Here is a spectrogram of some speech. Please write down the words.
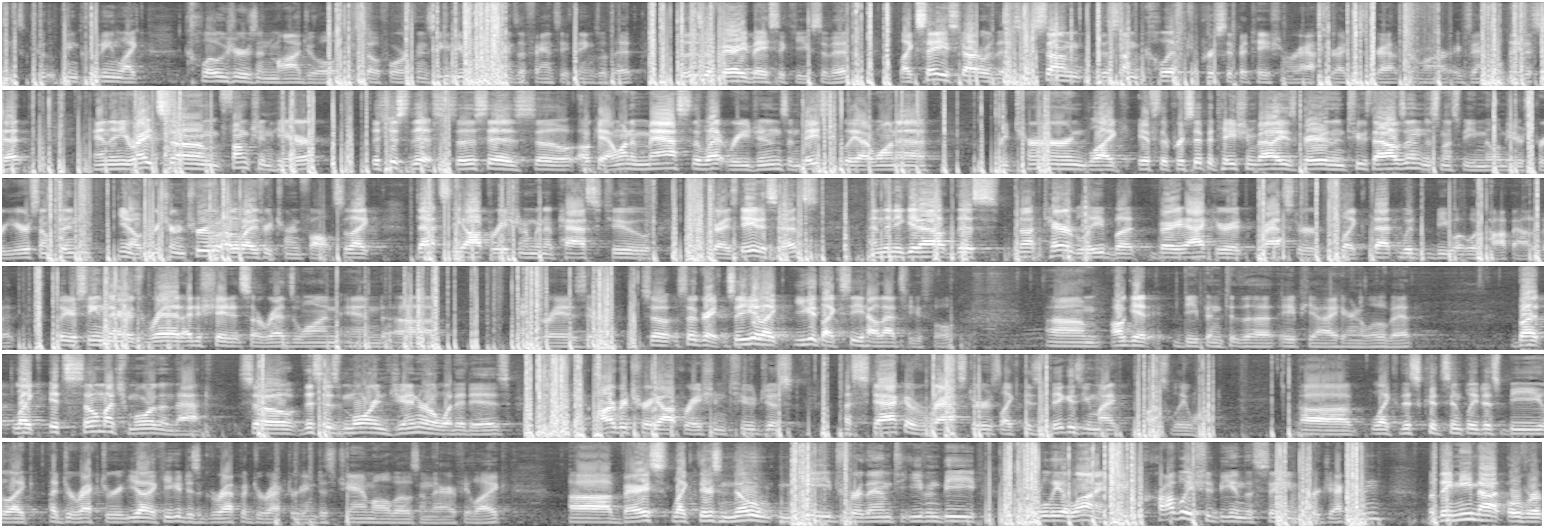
including like closures and modules and so forth. And so you can do all kinds of fancy things with it. So this is a very basic use of it. Like say you start with this, this is some, this is some clipped precipitation raster I just grabbed from our example data set. And then you write some function here that's just this. So this says, so okay, I want to mask the wet regions and basically I want to return like if the precipitation value is greater than 2000, this must be millimeters per year or something, you know, return true, otherwise return false. So like that's the operation I'm going to pass to vectorized data sets. And then you get out this, not terribly, but very accurate raster, like that would be what would pop out of it. So you're seeing there is red, I just shaded it so red's one and, uh, and gray is zero. So, so great, so you, like, you could like see how that's useful. Um, I'll get deep into the API here in a little bit. But like it's so much more than that. So this is more in general what it is, an arbitrary operation to just a stack of rasters like as big as you might possibly want. Uh, like this could simply just be like a directory. Yeah, like you could just grep a directory and just jam all those in there if you like. Uh, very, like there's no need for them to even be totally aligned. They probably should be in the same projection, but they need not over,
